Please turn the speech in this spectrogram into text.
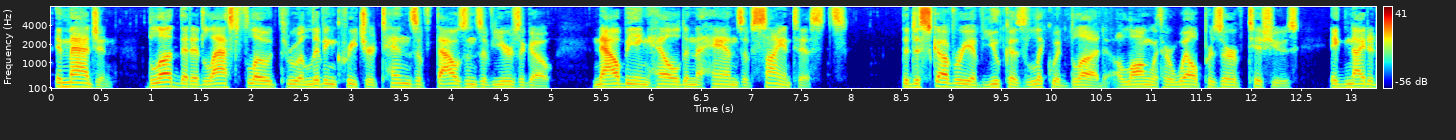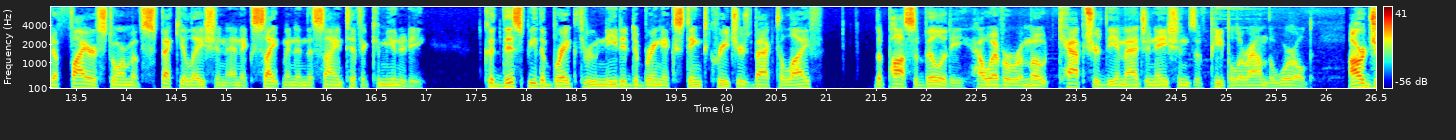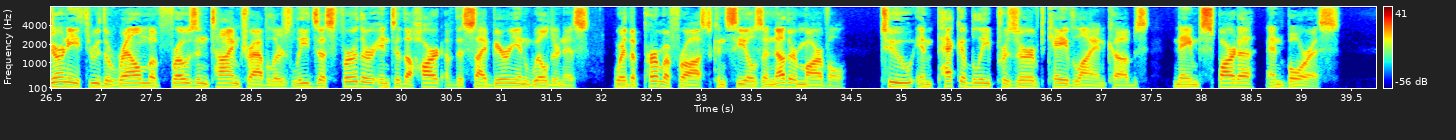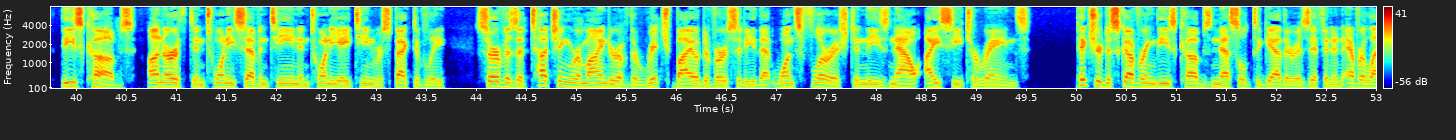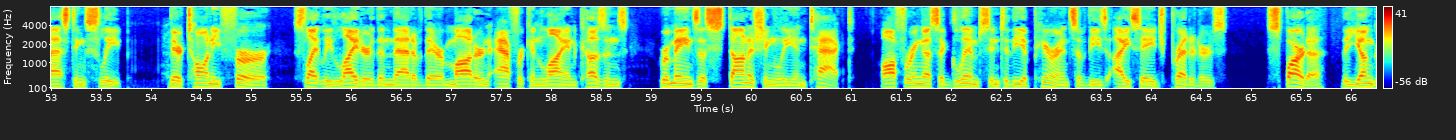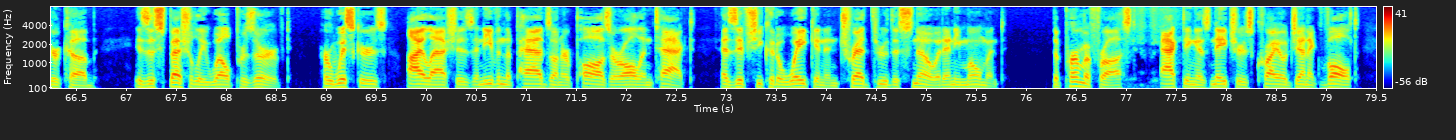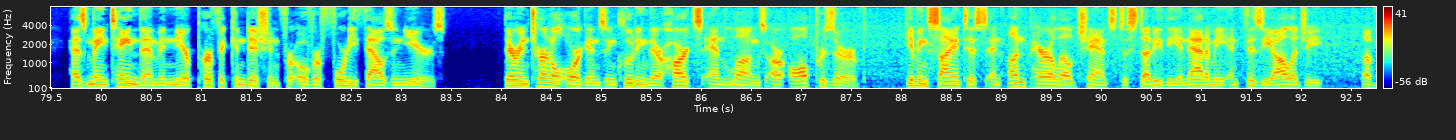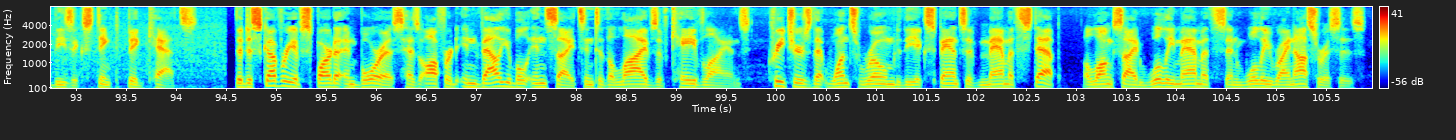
Imagine, blood that had last flowed through a living creature tens of thousands of years ago, now being held in the hands of scientists. The discovery of Yuka's liquid blood, along with her well-preserved tissues, ignited a firestorm of speculation and excitement in the scientific community. Could this be the breakthrough needed to bring extinct creatures back to life? The possibility, however remote, captured the imaginations of people around the world. Our journey through the realm of frozen time travelers leads us further into the heart of the Siberian wilderness, where the permafrost conceals another marvel, two impeccably preserved cave lion cubs, named Sparta and Boris. These cubs, unearthed in 2017 and 2018 respectively, serve as a touching reminder of the rich biodiversity that once flourished in these now icy terrains. Picture discovering these cubs nestled together as if in an everlasting sleep. Their tawny fur, slightly lighter than that of their modern African lion cousins, remains astonishingly intact, offering us a glimpse into the appearance of these Ice Age predators. Sparta, the younger cub, is especially well preserved. Her whiskers, eyelashes, and even the pads on her paws are all intact, as if she could awaken and tread through the snow at any moment. The permafrost, acting as nature's cryogenic vault, has maintained them in near-perfect condition for over 40,000 years. Their internal organs, including their hearts and lungs, are all preserved, giving scientists an unparalleled chance to study the anatomy and physiology of these extinct big cats. The discovery of Sparta and Boris has offered invaluable insights into the lives of cave lions, creatures that once roamed the expansive mammoth steppe alongside woolly mammoths and woolly rhinoceroses.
